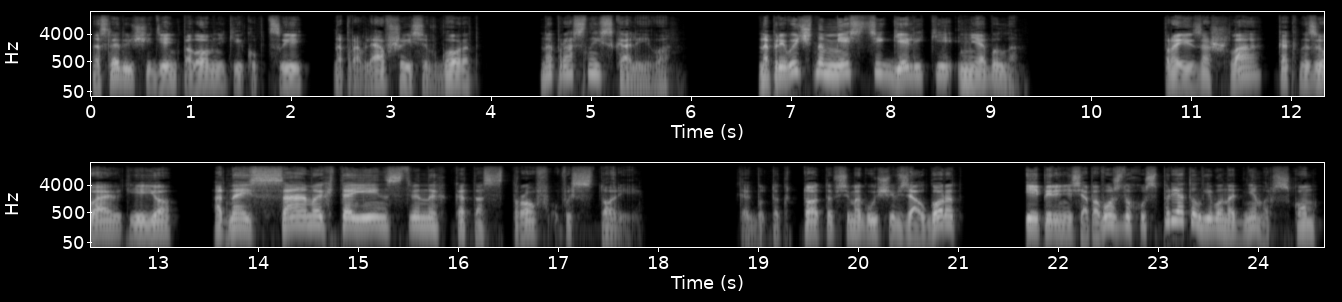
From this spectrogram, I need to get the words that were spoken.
На следующий день паломники и купцы, направлявшиеся в город, напрасно искали его. На привычном месте гелики не было. Произошла, как называют ее, одна из самых таинственных катастроф в истории как будто кто-то всемогущий взял город и, перенеся по воздуху, спрятал его на дне морском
